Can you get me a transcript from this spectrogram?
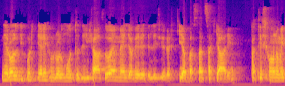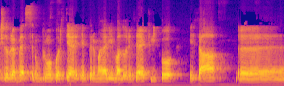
nel ruolo di portiere, che è un ruolo molto delicato, è meglio avere delle gerarchie abbastanza chiare. Infatti, secondo me ci dovrebbe essere un primo portiere che per magari valore tecnico, età, eh,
